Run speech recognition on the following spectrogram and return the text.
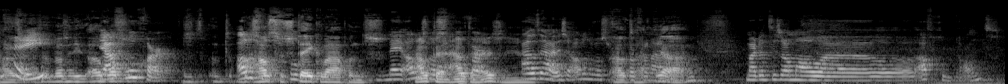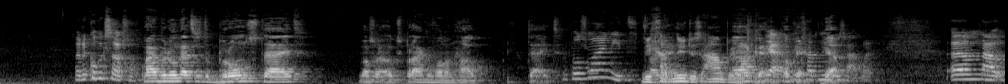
Hout- nee. was er niet, oh, Ja, was, vroeger. was het, het Alles was vroeger. steekwapens. Nee, alles Houten, was vroeger. houten huizen. Ja. Houten huizen, alles was vroeger Hout, van ja. hout. Maar dat is allemaal eh, afgebrand. Maar daar kom ik straks nog op. Maar ik bedoel, net als de bronstijd was er ook sprake van een houttijd. Volgens mij niet. Die gaat nu dus aanbreken. Oké. ja, die gaat nu ja. dus aanbrengen. Ehm, nou,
